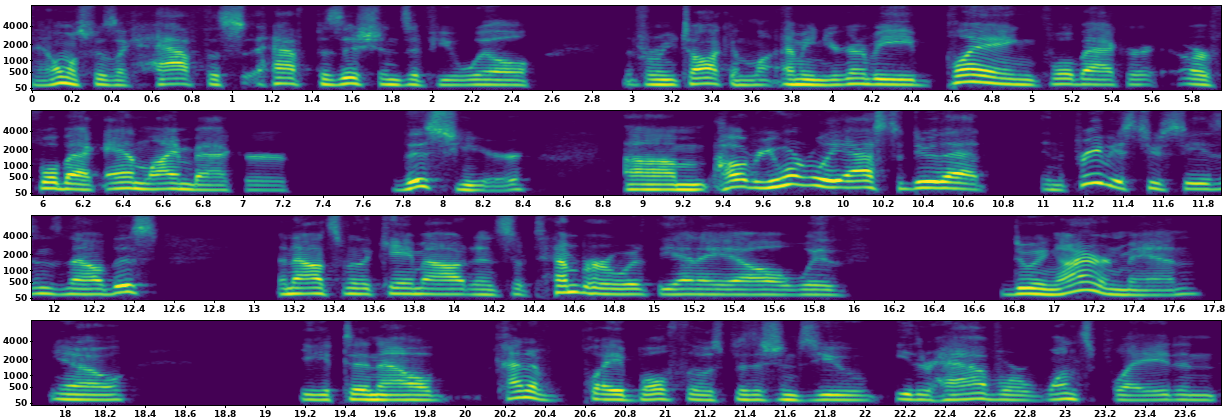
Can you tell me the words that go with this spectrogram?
it almost feels like half the half positions, if you will, from you talking. I mean, you're going to be playing fullback or, or fullback and linebacker this year. Um, however, you weren't really asked to do that in the previous two seasons. Now, this announcement that came out in September with the NAL with doing Iron Man, you know, you get to now kind of play both those positions you either have or once played. And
